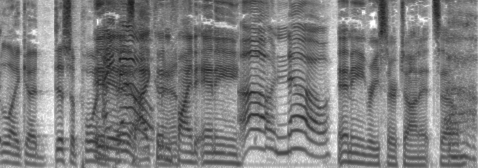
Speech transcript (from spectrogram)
like a it disappointment. is. know. I couldn't Man. find any Oh no! any research on it. So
